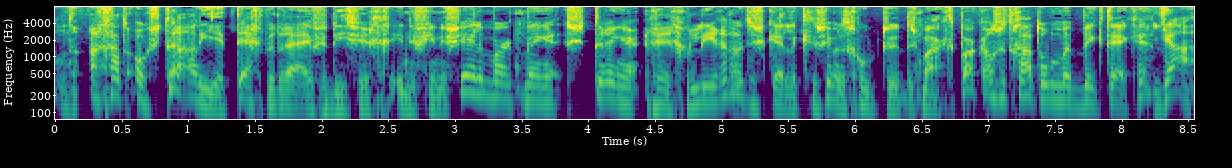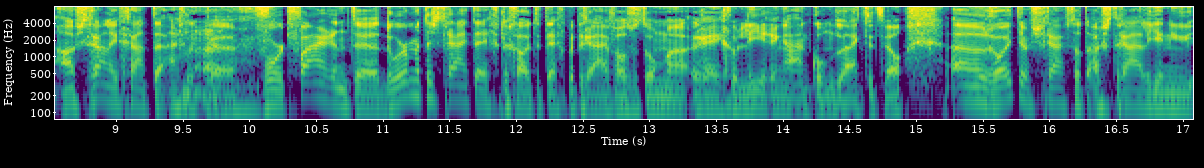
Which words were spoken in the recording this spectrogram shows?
Dan gaat Australië techbedrijven die zich in de financiële markt mengen strenger reguleren. Dat is kennelijk, ze hebben het goed eh, de smaak te pakken als het gaat om eh, big tech. Hè? Ja, Australië gaat eh, eigenlijk voortvarend door met de strijd tegen de grote techbedrijven als het om regulering aankomt, lijkt het wel. Reuters schrijft dat Australië nu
